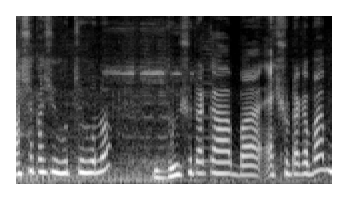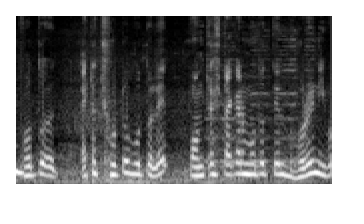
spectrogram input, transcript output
পাশাপাশি হচ্ছে হলো দুইশো টাকা বা একশো টাকা বা বোতল, একটা ছোট বোতলে পঞ্চাশ টাকার মতো তেল ভরে নিব।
